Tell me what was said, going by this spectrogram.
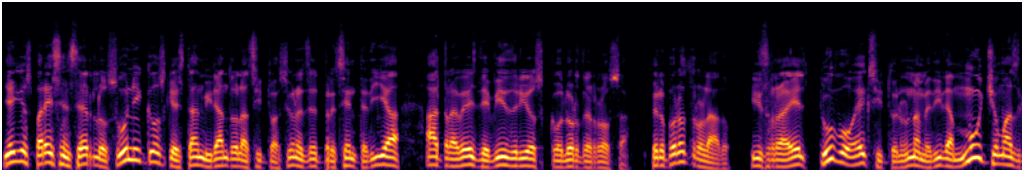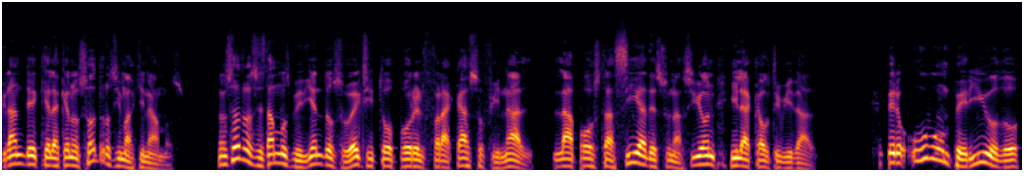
y ellos parecen ser los únicos que están mirando las situaciones del presente día a través de vidrios color de rosa. Pero por otro lado, Israel tuvo éxito en una medida mucho más grande que la que nosotros imaginamos. Nosotros estamos midiendo su éxito por el fracaso final, la apostasía de su nación y la cautividad. Pero hubo un período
